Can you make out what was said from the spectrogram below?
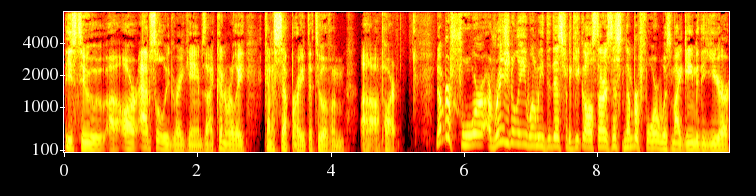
These two uh, are absolutely great games, and I couldn't really kind of separate the two of them uh, apart. Number four, originally when we did this for the Geek All Stars, this number four was my game of the year.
